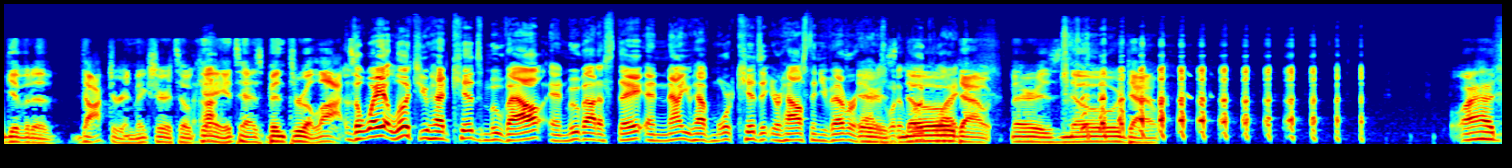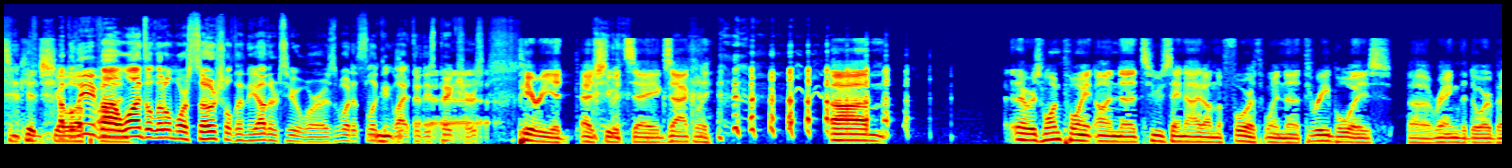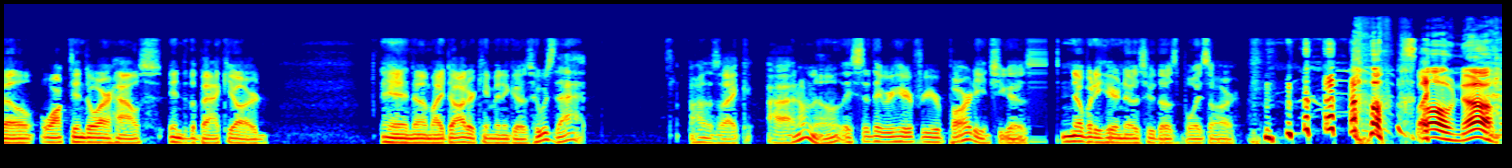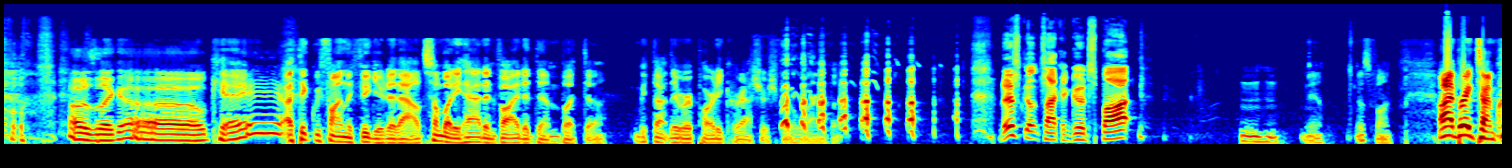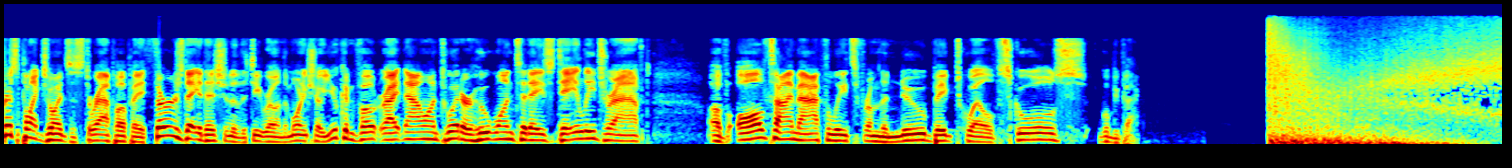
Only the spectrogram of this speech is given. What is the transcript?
give it a doctor and make sure it's okay. it has been through a lot. The way it looked, you had kids move out and move out of state, and now you have more kids at your house than you've ever had. There Is is what it no looked like. doubt. There is no doubt. I had some kids show up. I believe up uh, one's a little more social than the other two were. Is what it's looking like through these pictures. period, as she would say. Exactly. um, there was one point on uh, Tuesday night on the fourth when uh, three boys uh, rang the doorbell, walked into our house, into the backyard, And uh, my daughter came in and goes, "Who was that?" I was like, "I don't know." They said they were here for your party, and she goes, "Nobody here knows who those boys are." like- oh no. I was like, "Oh, okay." I think we finally figured it out. Somebody had invited them, but uh, we thought they were party crashers for a while. But This looks like a good spot. Mm-hmm. Yeah, that's was fun. All right, break time. Chris Plank joins us to wrap up a Thursday edition of the T Row in the Morning Show. You can vote right now on Twitter who won today's daily draft of all time athletes from the new Big 12 schools. We'll be back.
